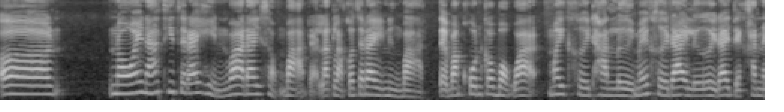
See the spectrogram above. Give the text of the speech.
เอ่อ น้อยนะที่จะได้เห็นว่าได้ 2 บาทอะหลักๆ ก็จะได้ 1 บาท แต่บางคนก็บอกว่าไม่เคยทันเลย ไม่เคยได้เลยได้แต่คะแน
